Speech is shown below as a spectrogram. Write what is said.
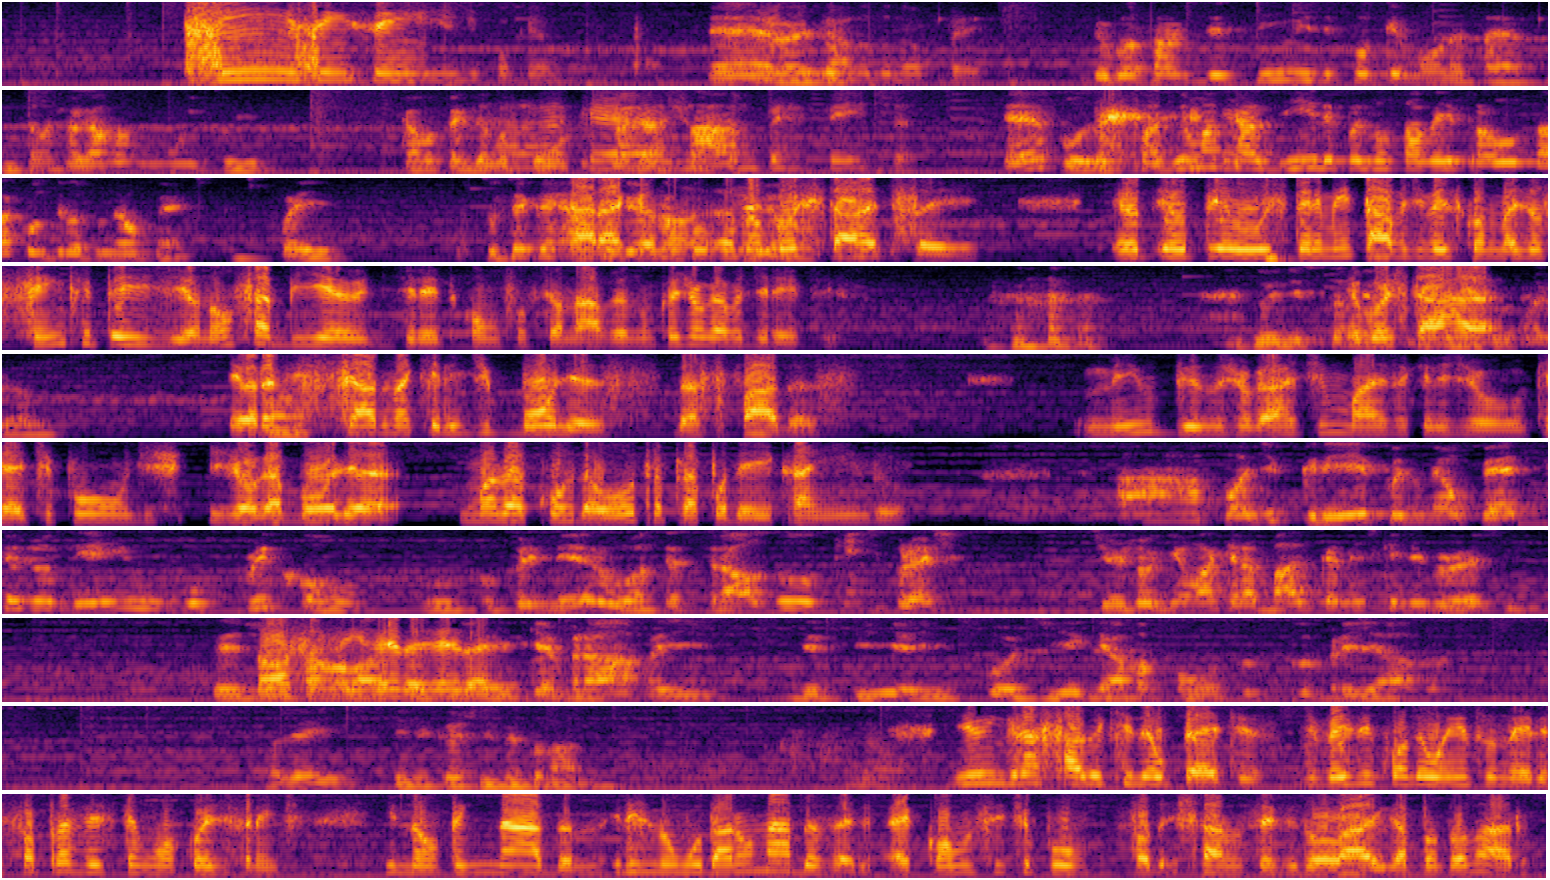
Sim, sim, sim. De Pokémon. Era, Linha de eu, do Neopet. eu gostava de The Sims e Pokémon nessa época, então eu jogava muito isso. Ficava pegando pontos pra é a gastar. junção perfeita. É, pô, eu fazia uma casinha e depois voltava ele pra lutar contra outro Neopet. Tipo, é isso. Se você ganhar, Caraca, você ganha eu um não, pouco eu não gostava disso aí. Eu, eu, eu experimentava de vez em quando, mas eu sempre perdia. Eu não sabia direito como funcionava, eu nunca jogava direito isso. no início também Eu gostava- eu era Ah. viciado naquele de bolhas das fadas. Meu Deus, eu jogava demais aquele jogo. Que é tipo um de jogar bolha uma da cor da outra pra poder ir caindo. Ah, pode crer, foi no Neopets que eu joguei o, o prequel, o, o primeiro, o ancestral do Candy Crush. Tinha um joguinho lá que era basicamente Candy Crush. Você Nossa, sim, lá verdade, verdade. Quebrava e descia e explodia, e ganhava pontos, tudo brilhava. Olha aí, Candy Crush não inventou nada. Não. E o engraçado é que Neopets, de vez em quando eu entro nele só pra ver se tem alguma coisa diferente. E não tem nada. Eles não mudaram nada, velho. É como se, tipo, só deixaram o servidor lá e abandonaram.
